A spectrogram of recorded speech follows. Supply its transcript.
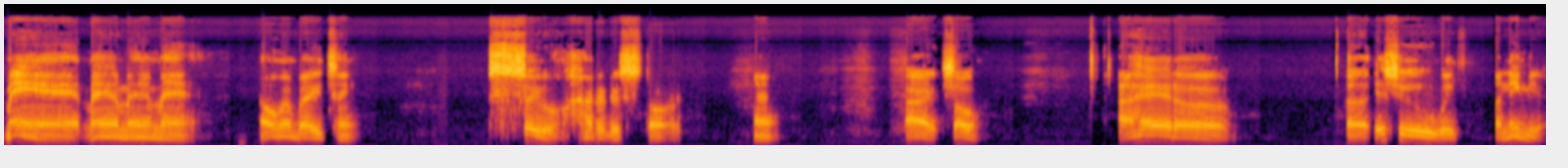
Man, man, man, man. November 18th. So, how did this start? Man. All right, so I had a, a issue with anemia.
